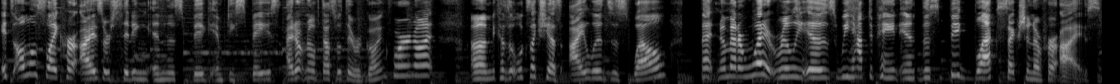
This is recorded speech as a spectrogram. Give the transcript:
It's almost like her eyes are sitting in this big empty space. I don't know if that's what they were going for or not, um, because it looks like she has eyelids as well. But no matter what it really is, we have to paint in this big black section of her eyes.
